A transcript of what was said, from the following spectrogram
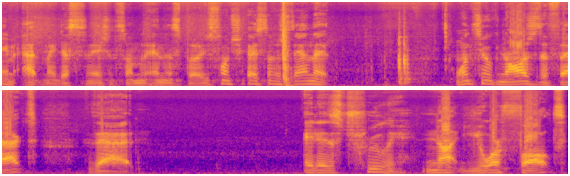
I am at my destination, so I'm going to end this. But I just want you guys to understand that once you acknowledge the fact that it is truly not your fault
